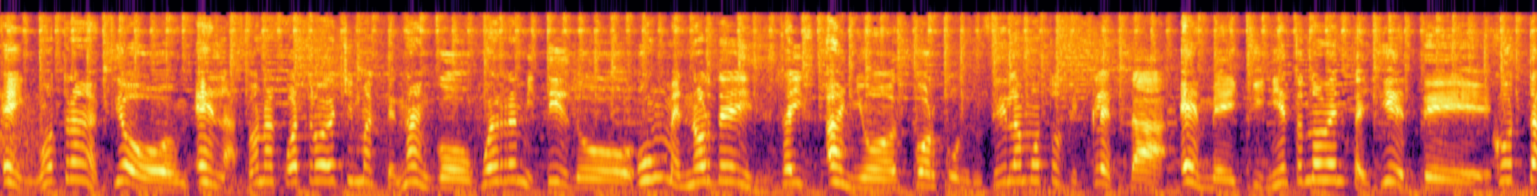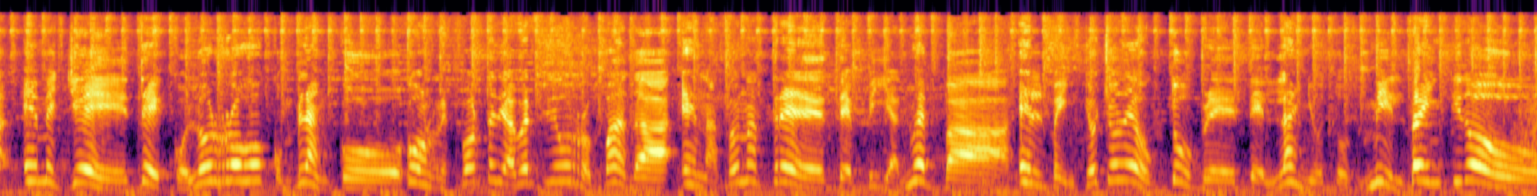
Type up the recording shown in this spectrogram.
En otra acción, en la zona 4 de Chimaltenango fue remitido un menor de 16 años por conducir la motocicleta M597 JMY de color rojo con blanco, con reporte de haber sido robada en la zona 3 de Villanueva el 28 de octubre del año 2022.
